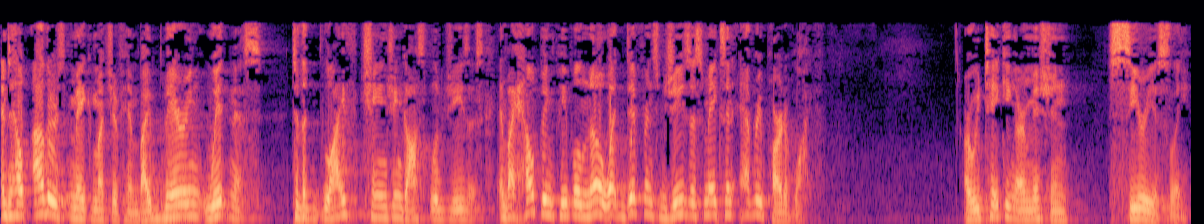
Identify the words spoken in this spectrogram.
and to help others make much of Him by bearing witness to the life-changing gospel of Jesus and by helping people know what difference Jesus makes in every part of life. Are we taking our mission seriously?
